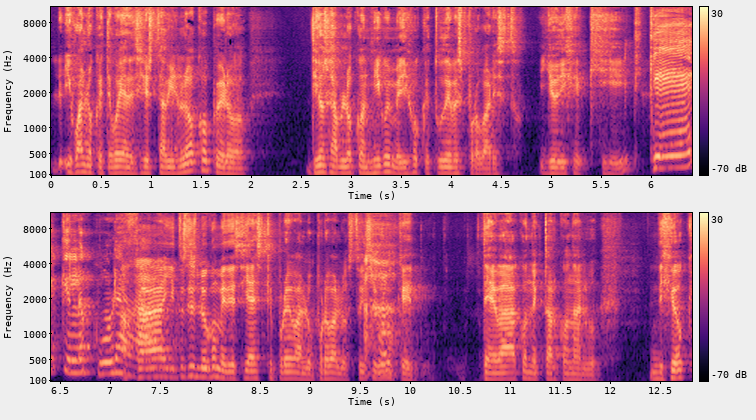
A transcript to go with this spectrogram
igual lo que te voy a decir está bien loco, pero Dios habló conmigo y me dijo que tú debes probar esto. Y yo dije, ¿qué? ¿Qué? ¡Qué locura! Ajá, y entonces luego me decía, es que pruébalo, pruébalo, estoy seguro que te va a conectar con algo. Dije, ok.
